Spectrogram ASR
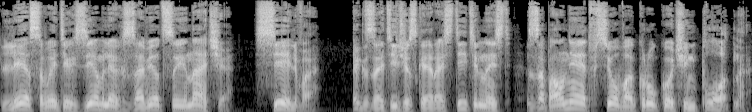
Лес в этих землях зовется иначе — сельва, Экзотическая растительность заполняет все вокруг очень плотно.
